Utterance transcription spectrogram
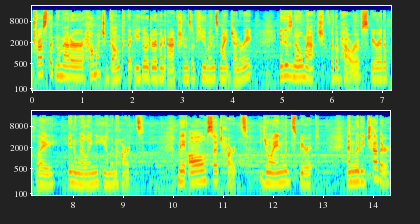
Trust that no matter how much gunk the ego driven actions of humans might generate, it is no match for the power of spirit at play in willing human hearts. May all such hearts join with Spirit and with each other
